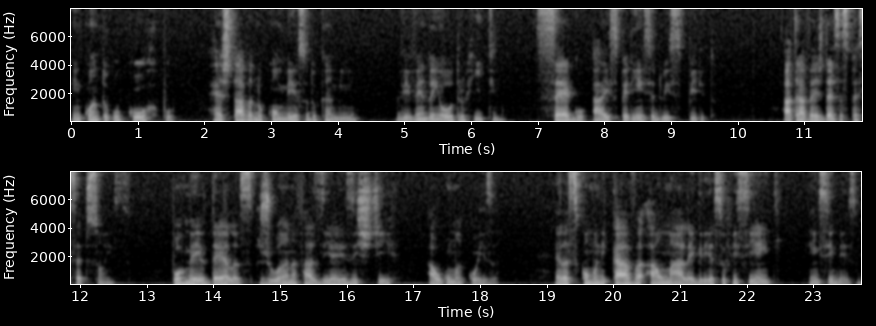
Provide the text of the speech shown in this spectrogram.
enquanto o corpo restava no começo do caminho, vivendo em outro ritmo, cego à experiência do espírito. Através dessas percepções, por meio delas, Joana fazia existir alguma coisa. Ela se comunicava a uma alegria suficiente em si mesma.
